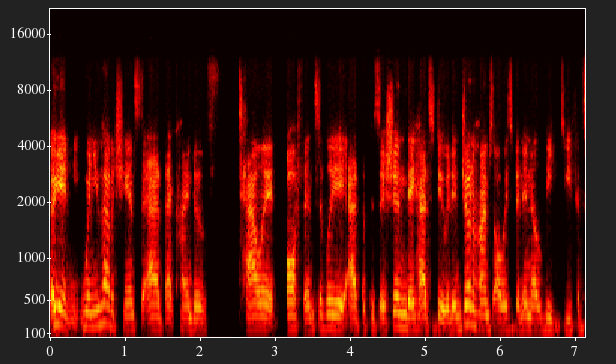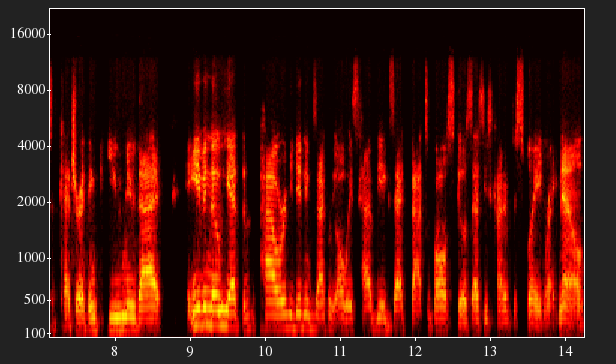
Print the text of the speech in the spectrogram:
again, when you have a chance to add that kind of talent offensively at the position, they had to do it. And Jonah Heim's always been an elite defensive catcher. I think you knew that. Even though he had the power, he didn't exactly always have the exact bat to ball skills as he's kind of displaying right now.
